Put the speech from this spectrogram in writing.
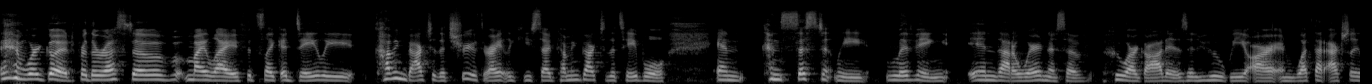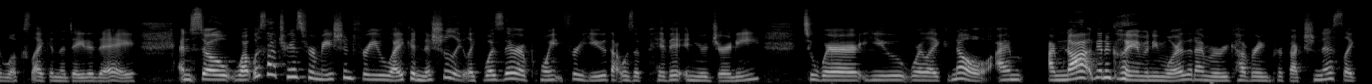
and we're good for the rest of my life. It's like a daily coming back to the truth, right? Like you said, coming back to the table and consistently living in that awareness of who our God is and who we are and what that actually looks like in the day to day. And so, what was that transformation for you like initially? Like, was there a point for you that was a pivot in your journey to where you were like, no, I'm I'm not going to claim anymore that I'm a recovering perfectionist. Like,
